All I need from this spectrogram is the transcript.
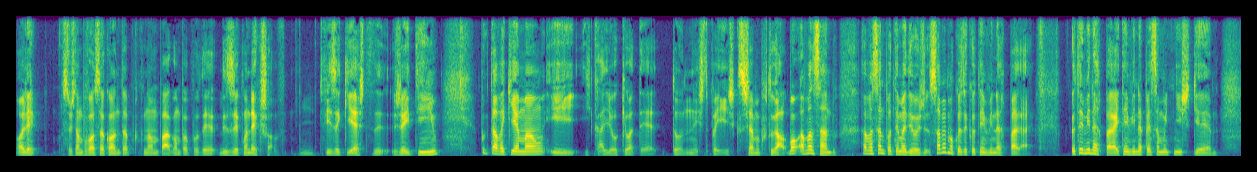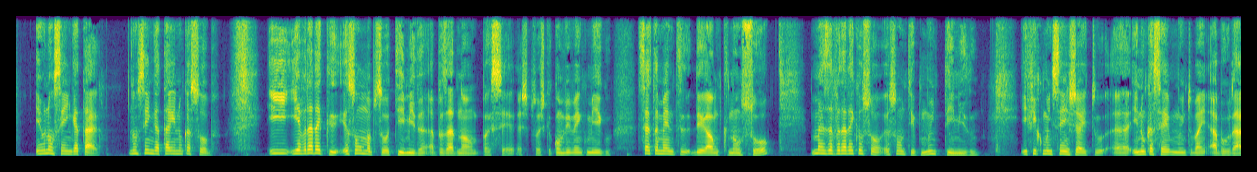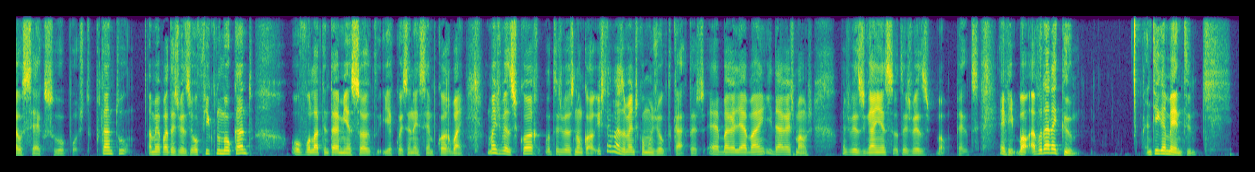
olhem, vocês estão por vossa conta, porque não me pagam para poder dizer quando é que chove. Fiz aqui este jeitinho, porque estava aqui a mão e, e calhou que eu até estou neste país que se chama Portugal. Bom, avançando, avançando para o tema de hoje, sabe uma coisa que eu tenho vindo a reparar? Eu tenho vindo a reparar e tenho vindo a pensar muito nisto que é eu não sei engatar. Não sei engatar e nunca soube. E, e, a verdade é que eu sou uma pessoa tímida, apesar de não parecer. As pessoas que convivem comigo certamente dirão que não sou, mas a verdade é que eu sou. Eu sou um tipo muito tímido e fico muito sem jeito uh, e nunca sei muito bem abordar o sexo oposto. Portanto, a maior parte das vezes ou fico no meu canto ou vou lá tentar a minha sorte e a coisa nem sempre corre bem. Umas vezes corre, outras vezes não corre. Isto é mais ou menos como um jogo de cartas. É baralhar bem e dar as mãos. Umas vezes ganha-se, outras vezes, bom, perde-se. Enfim, bom, a verdade é que antigamente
